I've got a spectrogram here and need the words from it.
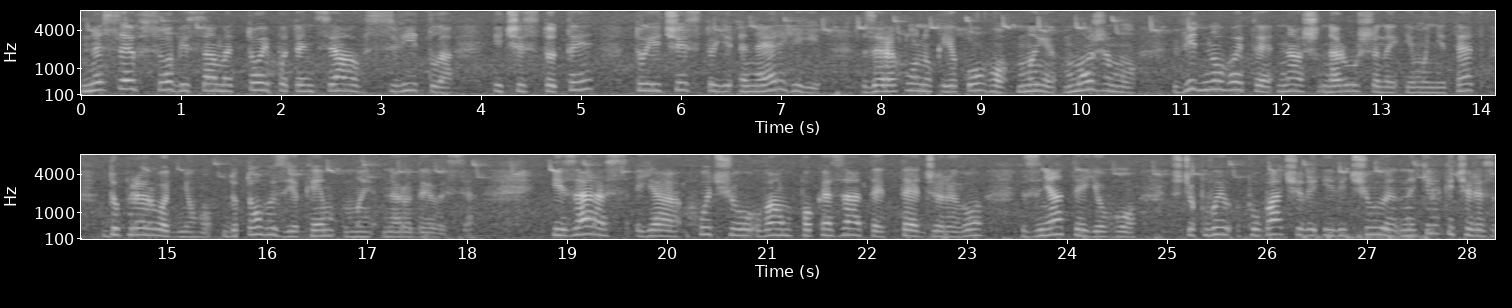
несе в собі саме той потенціал світла і чистоти, тої чистої енергії, за рахунок якого ми можемо відновити наш нарушений імунітет до природнього, до того, з яким ми народилися. І зараз я хочу вам показати те джерело, зняти його, щоб ви побачили і відчули не тільки через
